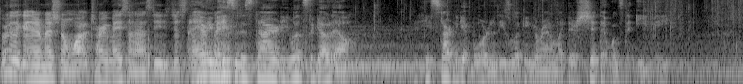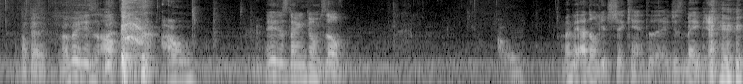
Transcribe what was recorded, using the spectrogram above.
We're gonna get intermission and watch Harry Mason as he's just standing Harry. Mason is tired. He wants to go now. He's starting to get bored and he's looking around like there's shit that wants to eat me. Okay, remember he's an optimist. Ow. he's just thinking to himself, maybe I don't get shit canned today. Just maybe.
